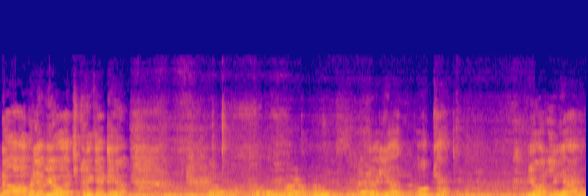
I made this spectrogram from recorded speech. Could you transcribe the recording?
Now how many of you watch cricket here? Dude, you're okay? You only, yeah.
